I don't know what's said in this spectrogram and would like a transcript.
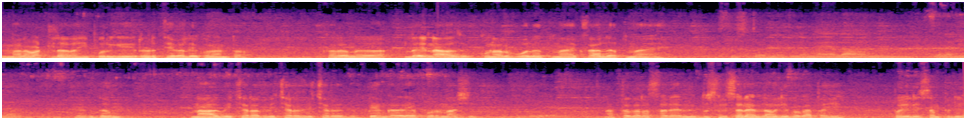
मला वाटलं ही पोरगी रडते का लय कोणाला? कारण लय ना कोणाला बोलत नाही चालत नाही. एकदम नाव विचारत विचारत विचारत पेंगाळल्या पूर्ण अशी. आता जरा सलाईन दुसरी सलाईन लावली बघा आता ही. पहिली संपली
